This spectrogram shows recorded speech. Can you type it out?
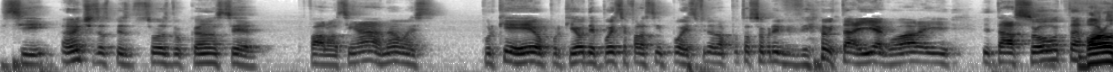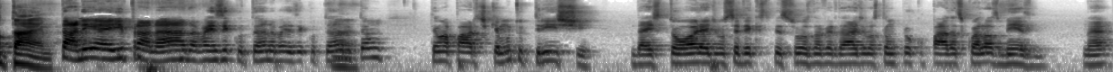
se antes as pessoas do câncer falam assim, ah, não, mas por que eu? Porque eu depois você fala assim, pô, esse filho da puta sobreviveu e tá aí agora e, e tá solta Borrowed time. tá nem aí pra nada, vai executando, vai executando. É. Então, tem uma parte que é muito triste da história de você ver que as pessoas, na verdade, elas estão preocupadas com elas mesmas, né?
